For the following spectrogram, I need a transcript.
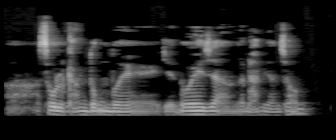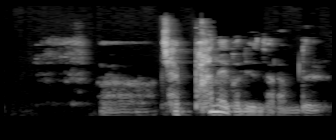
아, 서울 강동노회 이제 노회장을 하면서 아, 재판에 걸린 사람들,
